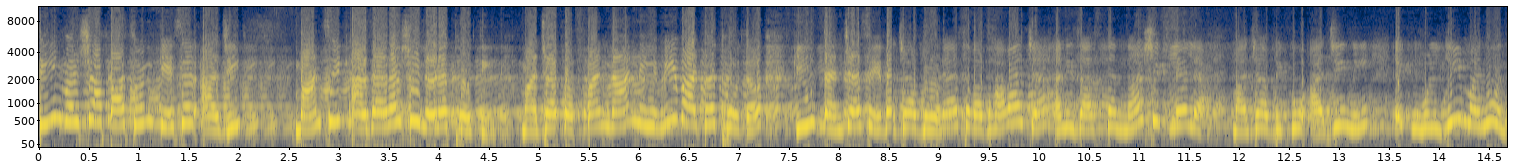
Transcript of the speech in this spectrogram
तीन वर्षापासून केसर आजी मानसिक आजाराशी लढत होती. माझ्या पप्पांना नेहमी वाटत होतं की त्यांच्या सेवाच्या भोळ्या स्वभावाच्या आणि जास्त न शिकलेल्या माझ्या बिकू आजीनी एक मुलगी म्हणून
